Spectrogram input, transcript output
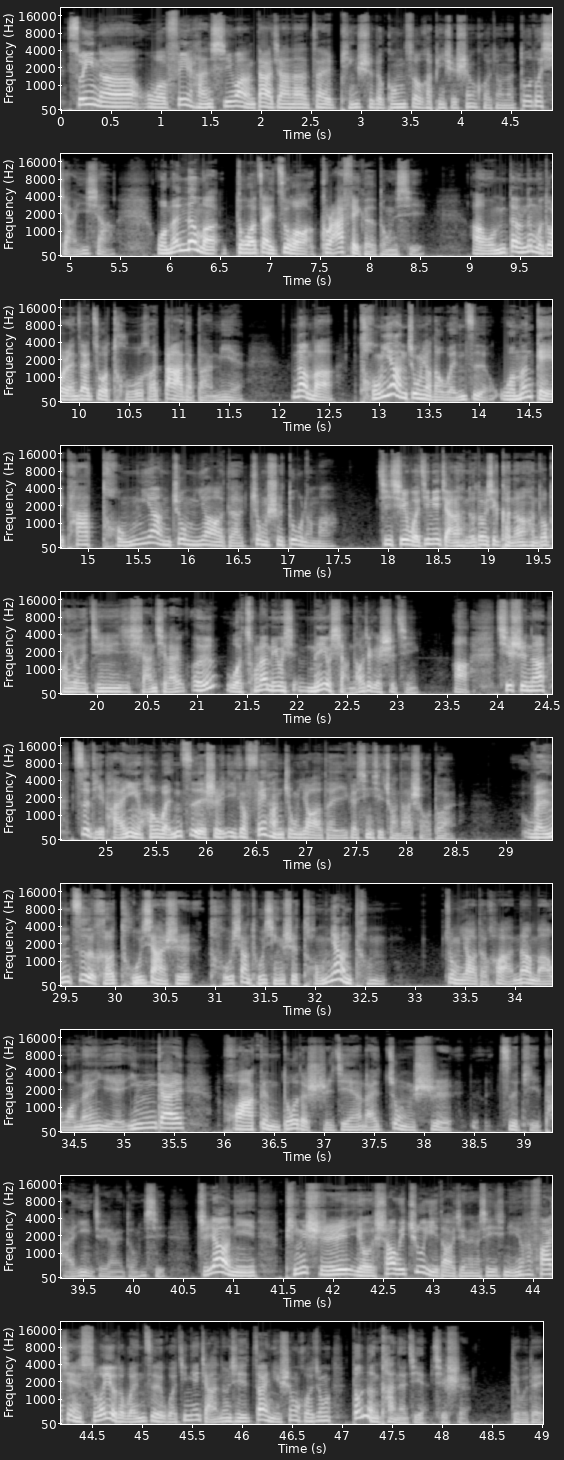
所以呢，我非常希望大家呢，在平时的工作和平时生活中呢，多多想一想，我们那么多在做 graphic 的东西啊，我们都有那么多人在做图和大的版面，那么同样重要的文字，我们给它同样重要的重视度了吗？其实我今天讲了很多东西，可能很多朋友今天想起来，嗯，我从来没有没有想到这个事情啊。其实呢，字体排印和文字是一个非常重要的一个信息传达手段。文字和图像是图像图形是同样同重要的话，那么我们也应该花更多的时间来重视字体排印这样的东西。只要你平时有稍微注意到这些东西，你会发现所有的文字，我今天讲的东西，在你生活中都能看得见。其实，对不对？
